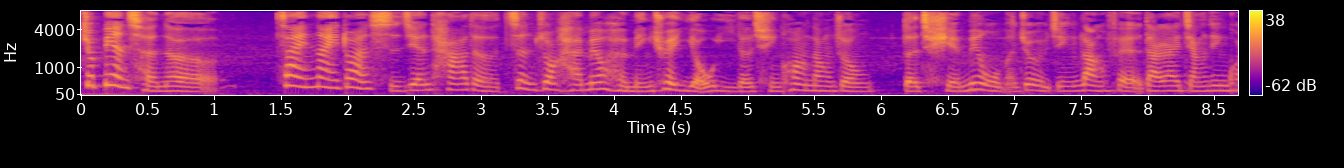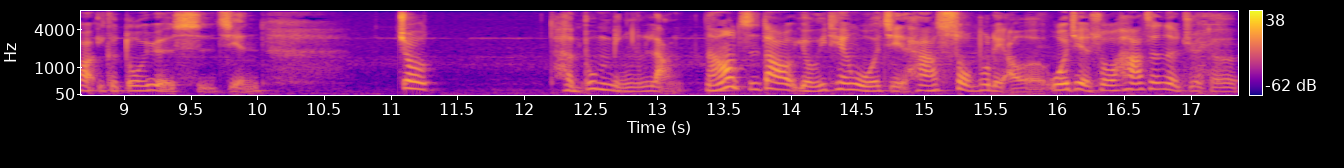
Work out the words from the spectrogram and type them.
就变成了在那一段时间，他的症状还没有很明确犹疑的情况当中的前面，我们就已经浪费了大概将近快一个多月的时间。就很不明朗，然后直到有一天，我姐她受不了了。我姐说，她真的觉得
